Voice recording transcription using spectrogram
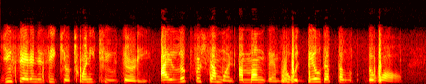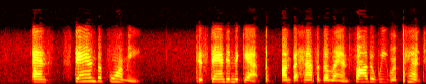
you said in Ezekiel 22:30, I looked for someone among them who would build up the, the wall and stand before me to stand in the gap on behalf of the land. Father, we repent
